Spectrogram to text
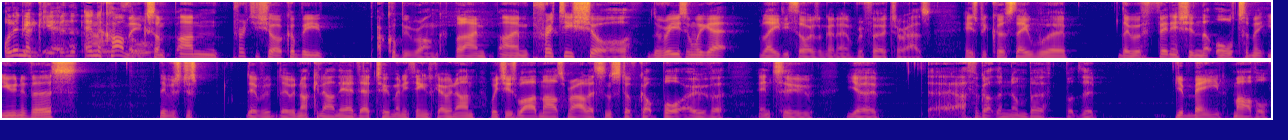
Well, in been the given the in the comics, I'm I'm pretty sure. I could be I could be wrong, but I'm I'm pretty sure the reason we get Lady Thor, as I'm going to refer to her as, is because they were they were finishing the Ultimate Universe. It was just they were they were knocking it on the head. There too many things going on, which is why Miles Morales and stuff got brought over into your uh, I forgot the number, but the your main Marvel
